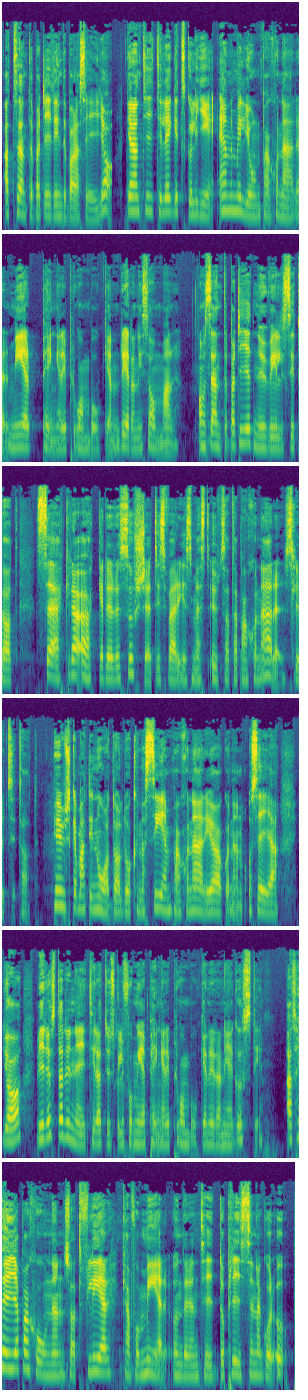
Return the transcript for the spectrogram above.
att Centerpartiet inte bara säger ja. Garantitillägget skulle ge en miljon pensionärer mer pengar i plånboken redan i sommar. Om Centerpartiet nu vill citat säkra ökade resurser till Sveriges mest utsatta pensionärer, slutcitat. Hur ska Martin Ådahl då kunna se en pensionär i ögonen och säga ja, vi röstade nej till att du skulle få mer pengar i plånboken redan i augusti? Att höja pensionen så att fler kan få mer under en tid då priserna går upp,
